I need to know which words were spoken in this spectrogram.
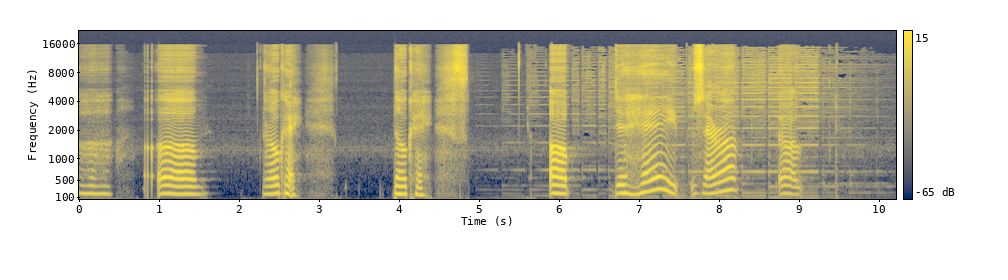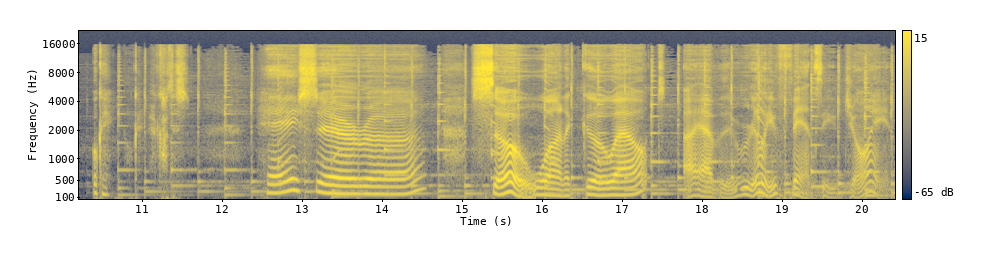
Uh, um, okay. Okay. Uh, hey, Sarah. Uh, okay, okay, I got this. Hey, Sarah. So, wanna go out? I have a really fancy joint.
